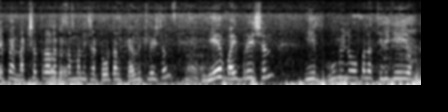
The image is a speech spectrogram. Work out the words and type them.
చెప్పాను నక్షత్రాలకు. సంబంధించిన టోటల్ క్యాలిక్యులేషన్స్. ఏ వైబ్రేషన్ ఈ భూమి లోపల తిరిగే యొక్క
